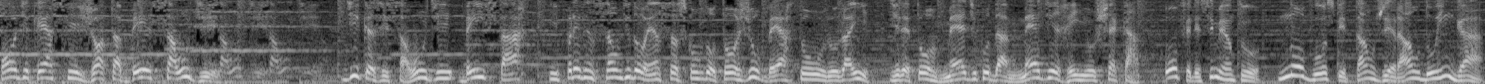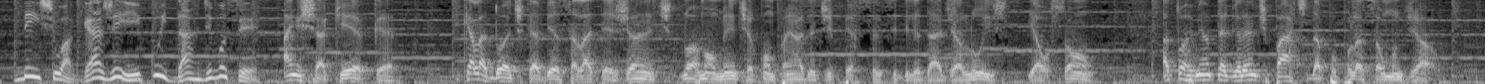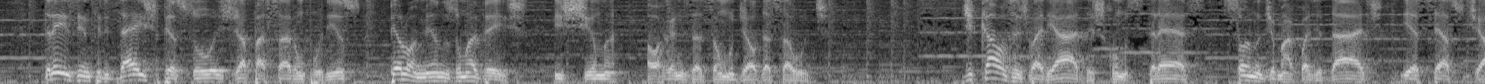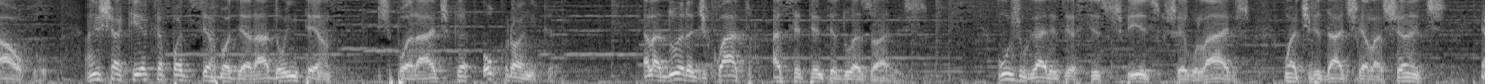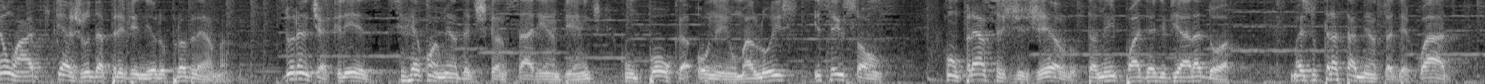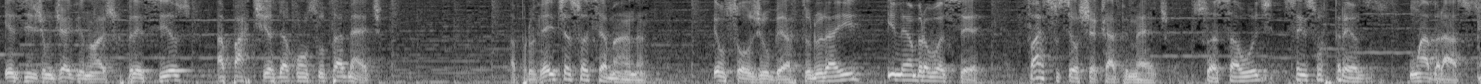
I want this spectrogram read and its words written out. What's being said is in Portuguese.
Podcast JB Saúde. Saúde, saúde. Dicas de saúde, bem-estar e prevenção de doenças com o Dr. Gilberto Ururaí, diretor médico da Med Rio Checkup. Oferecimento: Novo Hospital Geral do Ingá. Deixe o HGI cuidar de você. A enxaqueca, aquela dor de cabeça latejante, normalmente acompanhada de hipersensibilidade à luz e ao som, atormenta grande parte da população mundial. Três entre dez pessoas já passaram por isso pelo menos uma vez, estima a Organização Mundial da Saúde. De causas variadas, como estresse, sono de má qualidade e excesso de álcool, a enxaqueca pode ser moderada ou intensa, esporádica ou crônica. Ela dura de 4 a 72 horas. Conjugar exercícios físicos regulares com atividades relaxantes é um hábito que ajuda a prevenir o problema. Durante a crise, se recomenda descansar em ambiente com pouca ou nenhuma luz e sem som. Compressas de gelo também podem aliviar a dor, mas o tratamento adequado exige um diagnóstico preciso a partir da consulta médica. Aproveite a sua semana. Eu sou Gilberto Uraí e lembro a você: faça o seu check-up médico. Sua saúde sem surpresas. Um abraço.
